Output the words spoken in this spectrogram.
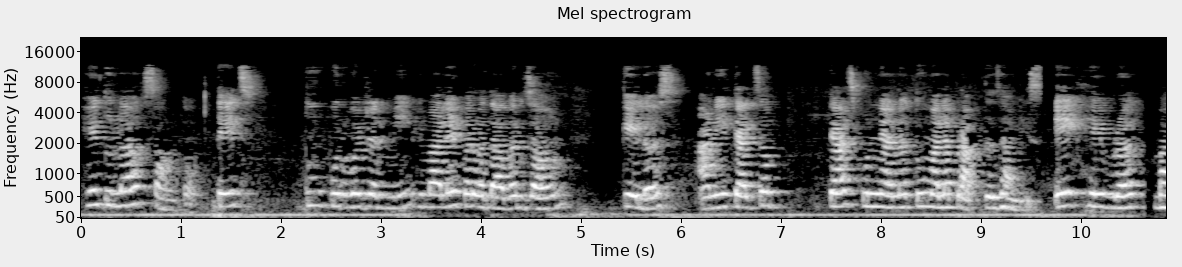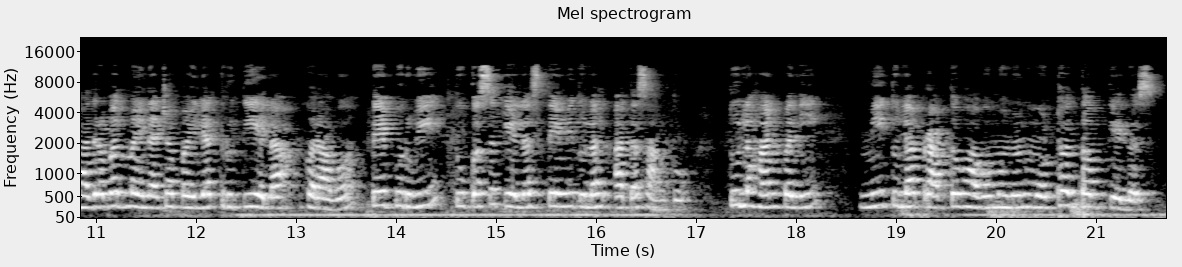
हे तुला सांगतो. तेच तू पूर्वजन्मी हिमालय पर्वतावर जाऊन केलंस आणि त्याच त्याच पुण्यानं तू मला प्राप्त झालीस. एक हे व्रत भाद्रपद महिन्याच्या पहिल्या तृतीयेला करावं. ते पूर्वी तू कसं केलंस ते मी तुला आता सांगतो. तू लहानपणी मी तुला प्राप्त व्हावं म्हणून मोठं तप केलंस.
